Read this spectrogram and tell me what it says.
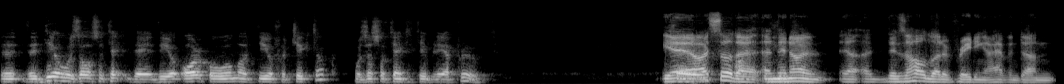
the, the deal was also te- the the Oracle Walmart deal for TikTok was also tentatively approved. Yeah, So, I saw that, and then I uh, there's a whole lot of reading I haven't done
